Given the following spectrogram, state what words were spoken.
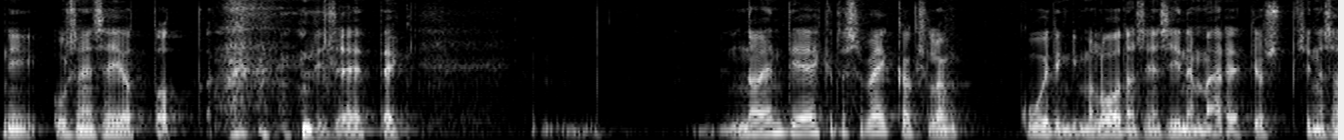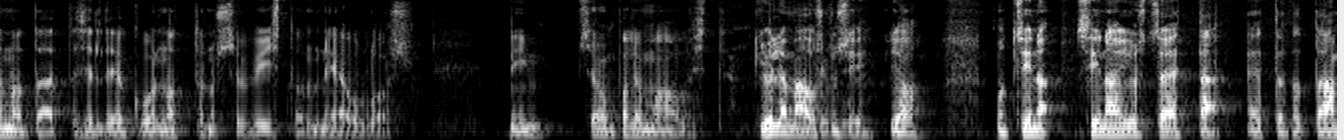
niin usein se ei ole totta. Eli se, että no en tiedä, ehkä tuossa veikkauksella on kuitenkin, mä luotan siihen siinä määrin, että jos siinä sanotaan, että sieltä joku on ottanut sen viisi tonnia ulos, niin se on paljon mahdollista. Kyllä mä uskon siihen, joo. Mutta siinä, siinä on just se, että, että tota,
